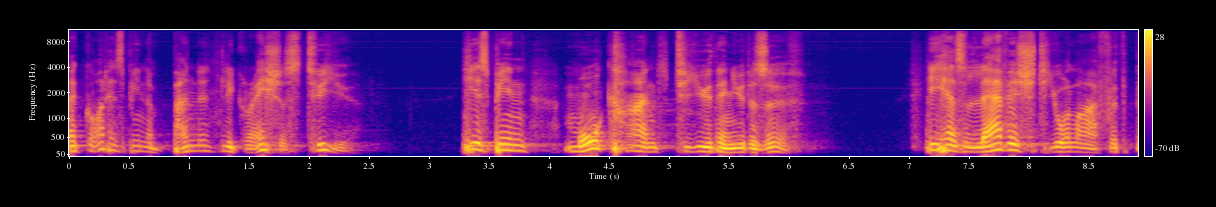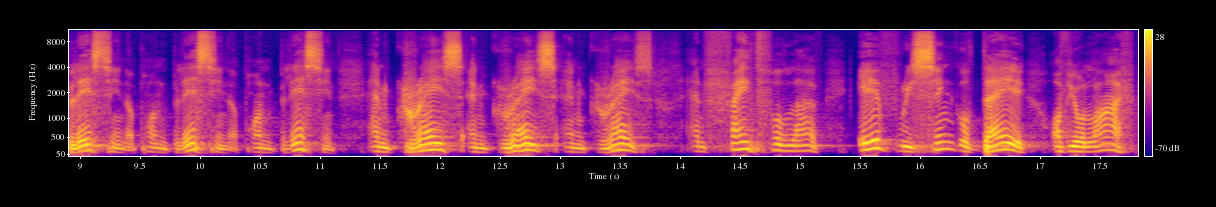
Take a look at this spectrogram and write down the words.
that God has been abundantly gracious to you. He has been more kind to you than you deserve. He has lavished your life with blessing upon blessing upon blessing, and grace and grace and grace and faithful love every single day of your life.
